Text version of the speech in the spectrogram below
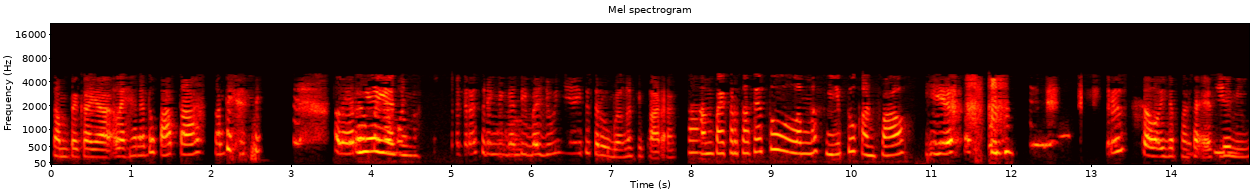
sampai kayak lehernya tuh patah. Nanti lehernya iya, iya, karena sering diganti bajunya. Itu seru banget sih parah. Sampai kertasnya tuh lemes gitu kan Val? Iya. Terus kalau ingat masa SD nih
